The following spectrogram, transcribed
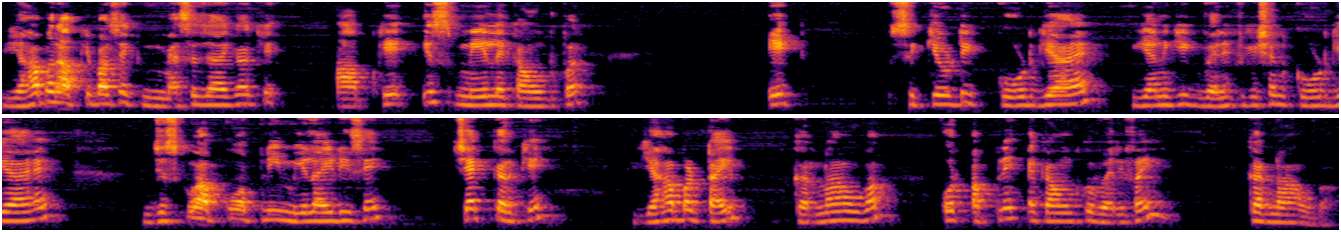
यहाँ पर आपके पास एक मैसेज आएगा कि आपके इस मेल अकाउंट पर एक सिक्योरिटी कोड गया है, यानी कि एक वेरिफिकेशन कोड गया है, जिसको आपको अपनी मेल आईडी से चेक करके यहाँ पर टाइप करना होगा और अपने अकाउंट को वेरीफाई करना होगा।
